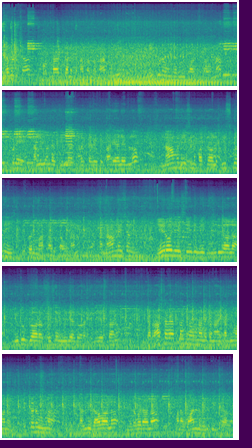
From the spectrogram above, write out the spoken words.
నిలబడతా తనకు నమ్మకం నాకుంది. మీకు కూడా ఉందని భావిస్తూ ఉన్నా. ఇప్పుడే నల్గొండ జిల్లా కలెక్టరేట్ కార్యాలయంలో నామినేషన్ పత్రాలు తీసుకొని మీతో మాట్లాడుతూ ఉన్నాను. ఆ నామినేషన్ ఏ రోజు వేసేది మీకు ముందుగాల యూట్యూబ్ ద్వారా సోషల్ మీడియా ద్వారా తెలియజేస్తాను. ఇక్కడ రాష్ట్ర వ్యాప్తంగా ఉన్న అనేక అభిమానులు ఎక్కడ ఉన్నా తల్లి రావాలా నిలబడాలా మన వాణిని వినిపించాలా?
